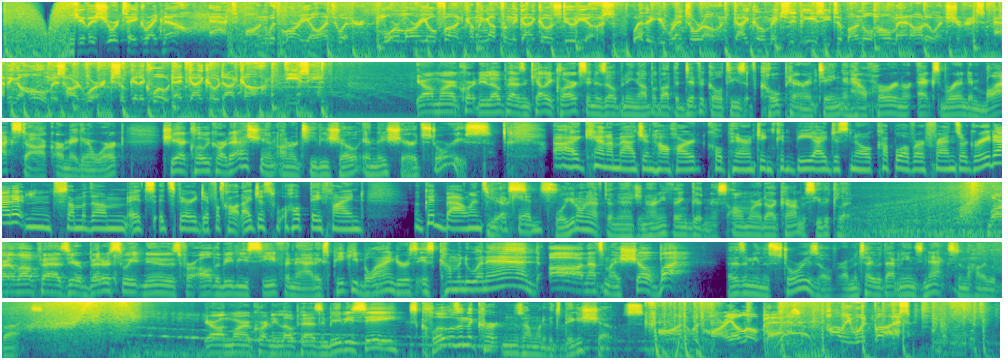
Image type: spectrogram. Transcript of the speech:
Give us your take right now at On With Mario on Twitter. More Mario fun coming up from the Geico Studios. Whether you rent or own, Geico makes it easy to bundle home and auto insurance. Having a home is hard work, so get a quote at geico.com. Easy. Y'all, Mario Courtney Lopez and Kelly Clarkson is opening up about the difficulties of co parenting and how her and her ex Brandon Blackstock are making it work. She had Khloe Kardashian on her TV show and they shared stories. I can't imagine how hard co parenting can be. I just know a couple of our friends are great at it, and some of them it's it's very difficult. I just hope they find a good balance for yes. the kids. Well, you don't have to imagine, honey. Thank goodness. Allmario.com to see the clip. Mario Lopez here. Bittersweet news for all the BBC fanatics. Peaky Blinders is coming to an end. Oh, and that's my show. But that doesn't mean the story's over. I'm going to tell you what that means next in the Hollywood Buzz. You're on Mario Courtney Lopez, and BBC is closing the curtains on one of its biggest shows. On with Mario Lopez, Hollywood Buzz.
